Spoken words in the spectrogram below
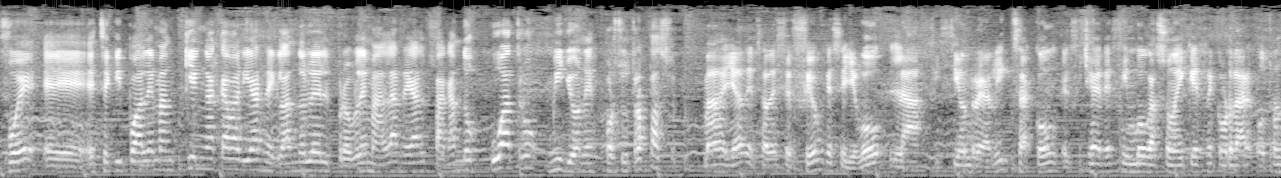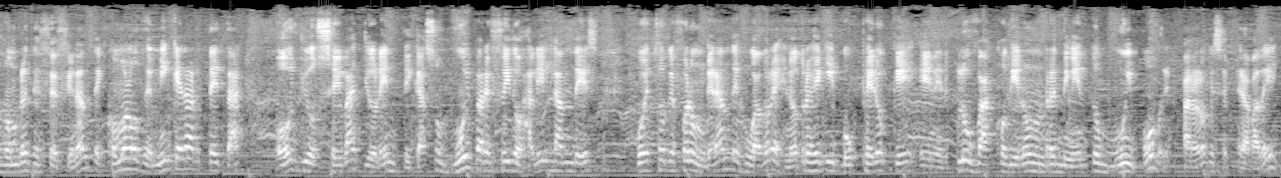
fue eh, este equipo alemán quien acabaría arreglándole el problema a la Real pagando 4 millones por su traspaso. Más allá de esta decepción que se llevó la afición realista con el fichaje de Finn Bogason, hay que recordar otros nombres decepcionantes como los de Mikel Arteta o Joseba Llorente, casos muy parecidos al islandés, puesto que fueron grandes jugadores en otros equipos, pero que en el club vasco dieron un rendimiento muy pobre para lo que se esperaba de ellos.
